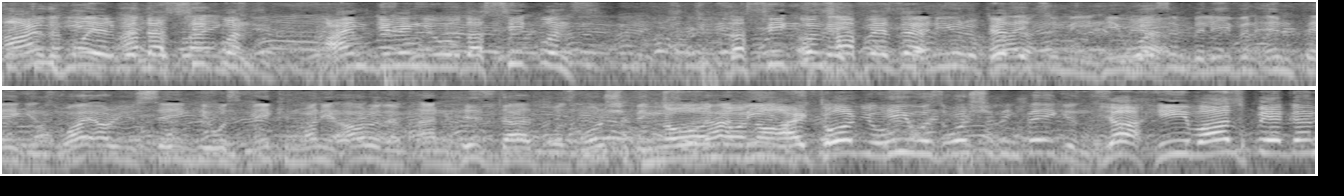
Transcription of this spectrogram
I'm to the here point. with I'm the sequence. I'm giving you the sequence. The sequence Okay, of his. Uh, can you reply his- to me? He Yeah. wasn't believing in pagans. Why are you saying he was making money out of them and his dad was worshipping? No, so no, no, I told you. He was worshipping pagans. Yeah, he was pagan.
